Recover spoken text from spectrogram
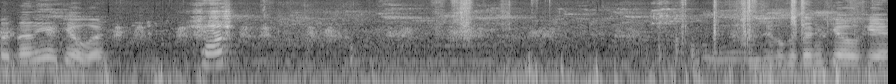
पता नहीं है क्या हुआ। सुजी नहीं क्या हो गया?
